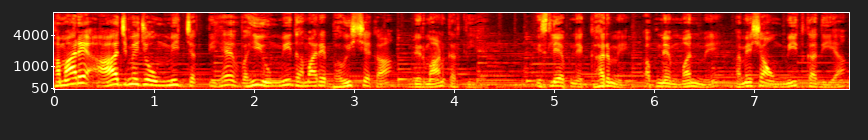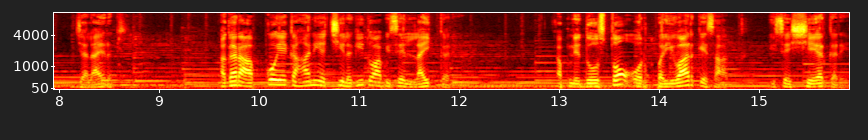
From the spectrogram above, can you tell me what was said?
हमारे आज में जो उम्मीद जगती है, वही उम्मीद हमारे भविष्य का निर्माण करती है। इसलिए अपने घर में, अपने मन में हमेशा उम्मीद का दिया जलाए रखिए। अगर आपको ये कहानी अच्छी लगी तो आप इसे लाइक करें। अपने दोस्तों और परिवार के साथ इसे शेयर करें।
